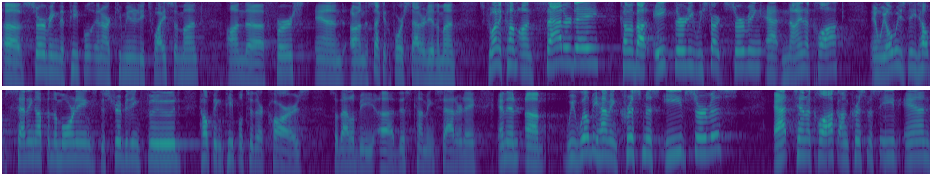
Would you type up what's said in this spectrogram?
of serving the people in our community twice a month on the first and on the second, fourth Saturday of the month. So if you want to come on Saturday, come about 8:30. We start serving at 9 o'clock, and we always need help setting up in the mornings, distributing food, helping people to their cars. So that'll be uh, this coming Saturday. And then um, we will be having Christmas Eve service at 10 o'clock on Christmas Eve and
